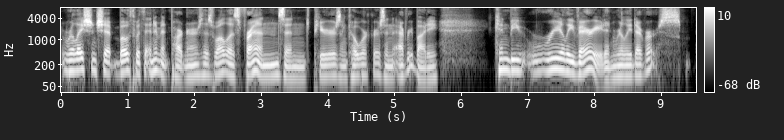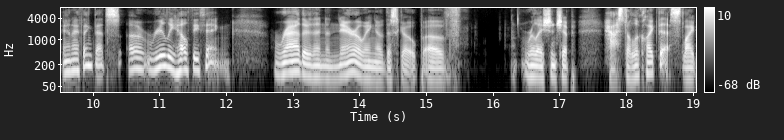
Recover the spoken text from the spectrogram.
relationship both with intimate partners as well as friends and peers and coworkers and everybody can be really varied and really diverse. And I think that's a really healthy thing rather than a narrowing of the scope of relationship has to look like this, like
